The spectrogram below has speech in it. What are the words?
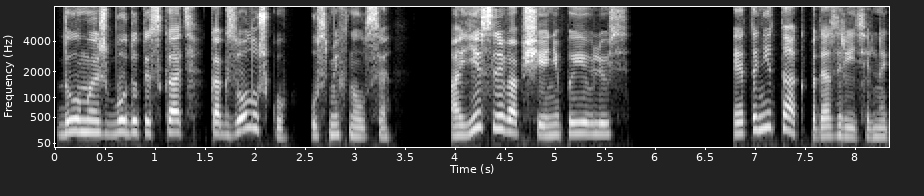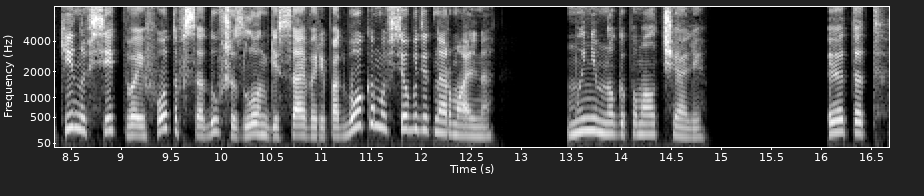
Думаешь, будут искать, как Золушку? Усмехнулся. А если вообще не появлюсь? Это не так подозрительно. Кину в сеть твои фото в саду в шезлонге с под боком, и все будет нормально. Мы немного помолчали. Этот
